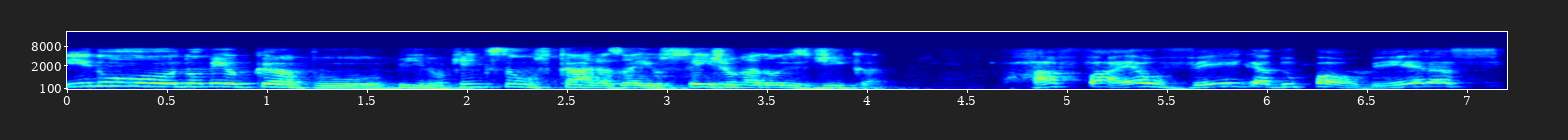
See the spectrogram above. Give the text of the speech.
E no, no meio-campo, Bino, quem que são os caras aí, os seis jogadores dica? Rafael Veiga do Palmeiras,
